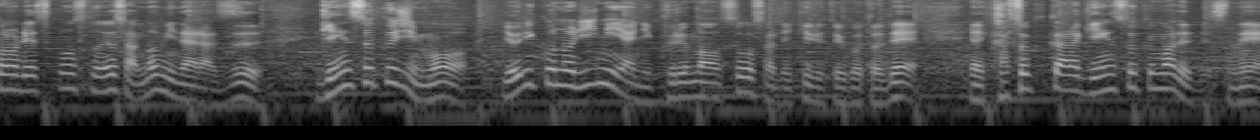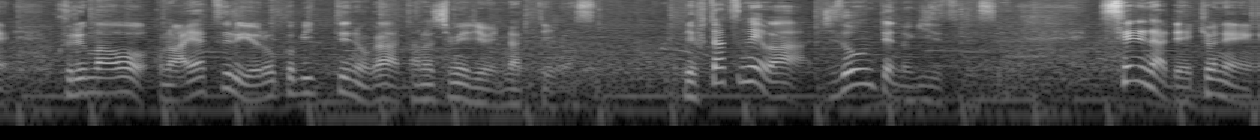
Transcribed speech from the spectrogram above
このレスポンスの良さのみならず減速時もよりこのリニアに車を操作できるということで加速から減速までですね車をこの操る喜びっていうのが楽しめるようになっています。で2つ目は自動運転の技術です。セレナで去年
